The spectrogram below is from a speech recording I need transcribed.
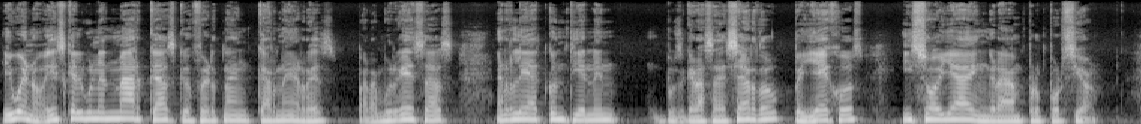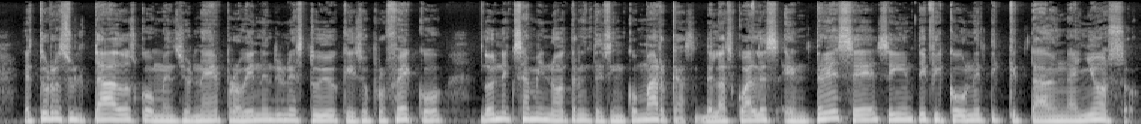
Y bueno, es que algunas marcas que ofertan carne de res para hamburguesas en realidad contienen pues grasa de cerdo, pellejos y soya en gran proporción. Estos resultados, como mencioné, provienen de un estudio que hizo Profeco, donde examinó 35 marcas, de las cuales en 13 se identificó un etiquetado engañoso.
